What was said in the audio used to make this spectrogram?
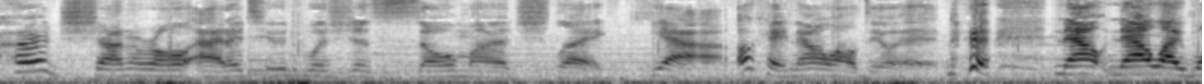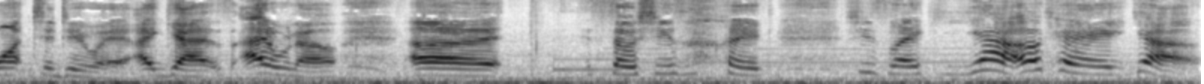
her general attitude was just so much like, yeah, okay, now I'll do it. now, now I want to do it. I guess I don't know. Uh, so she's like, she's like, yeah, okay, yeah,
